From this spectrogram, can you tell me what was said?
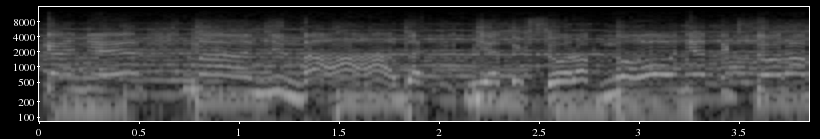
конечно, не надо. Нет их все равно, нет их все равно.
